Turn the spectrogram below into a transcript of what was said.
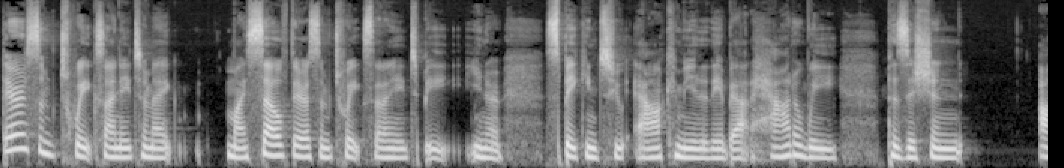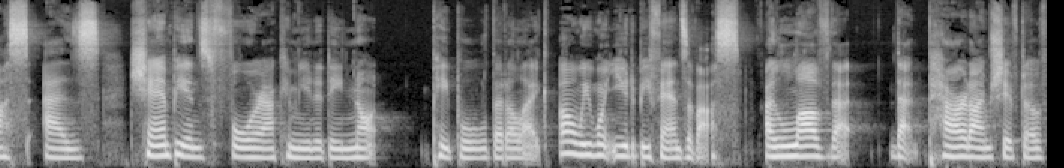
there are some tweaks i need to make myself there are some tweaks that i need to be you know speaking to our community about how do we position us as champions for our community, not people that are like, oh, we want you to be fans of us. I love that that paradigm shift of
